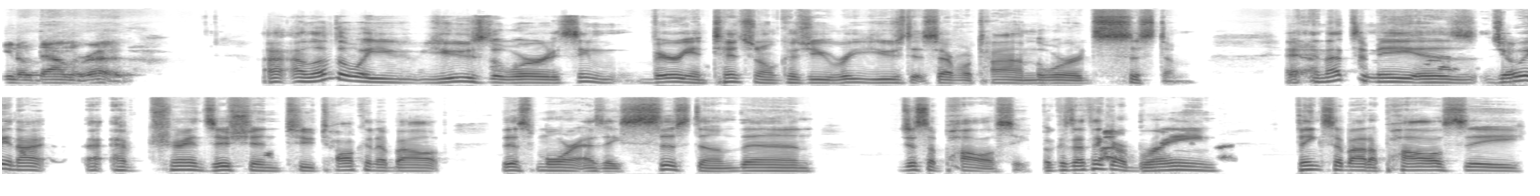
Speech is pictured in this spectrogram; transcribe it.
you know, down the road. I, I love the way you use the word. It seemed very intentional because you reused it several times. The word system, yeah. and, and that to me is Joey and I uh, have transitioned to talking about this more as a system than just a policy because I think right. our brain thinks about a policy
